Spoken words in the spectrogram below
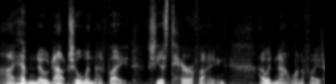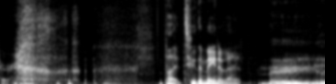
I have no doubt she'll win that fight. She is terrifying. I would not want to fight her. but to the main event Main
